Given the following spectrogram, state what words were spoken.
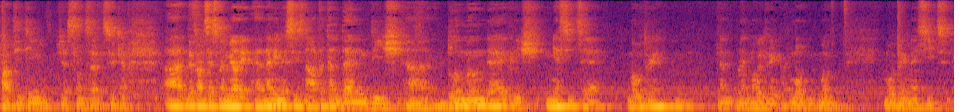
party tím, že slunce svítilo. A dokonce jsme měli, eh, nevím, jestli znáte ten den, když uh, Blue Moon Day, když měsíc je moudrý, ne, ne moudrý, mod, mod, moudrý měsíc.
